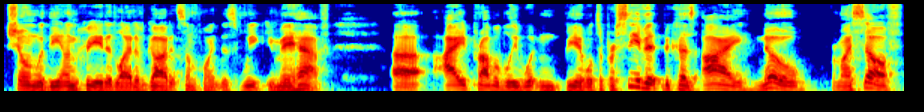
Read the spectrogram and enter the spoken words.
shone with the uncreated light of God at some point this week. You may have. Uh, I probably wouldn't be able to perceive it because I know for myself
